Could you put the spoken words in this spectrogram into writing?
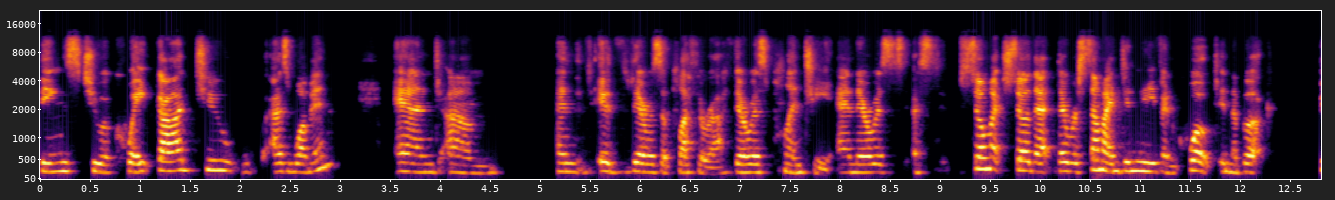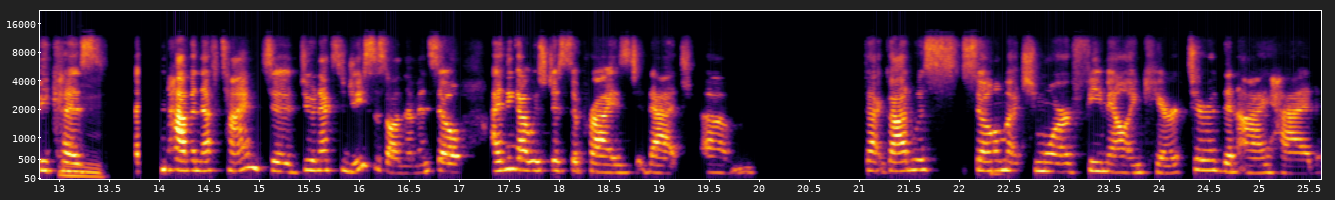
things to equate God to as woman. And um, and it, there was a plethora, there was plenty, and there was a so much so that there were some I didn't even quote in the book because Mm. I didn't have enough time to do an exegesis on them. And so I think I was just surprised that um, that God was so much more female in character than I had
